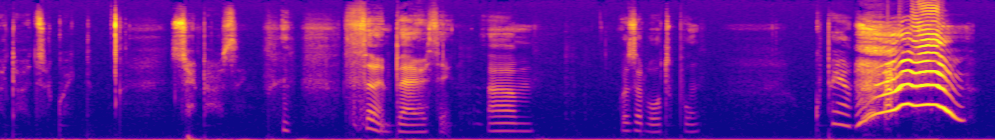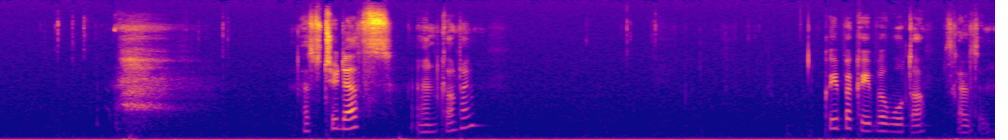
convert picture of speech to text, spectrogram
I died so quick. So embarrassing. so embarrassing. Um, where's that water pool? That's two deaths and counting. Creeper, creeper, water, skeleton.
